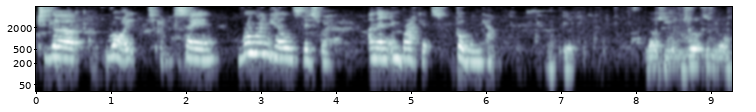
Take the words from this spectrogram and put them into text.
to the right, saying "Rolling Hills this way," and then in brackets "Goblin Camp." okay. Now so you got something off.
